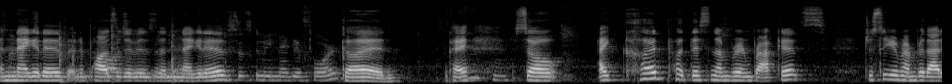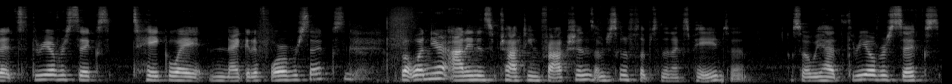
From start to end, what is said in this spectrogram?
A So and a positive is a and negative. So it's gonna be negative four. Good. Okay. So I could put this number in brackets, just so you remember that it's three over six take away negative four over six. Yeah. But when you're adding and subtracting fractions, I'm just gonna flip to the next page. So- So we had three over six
